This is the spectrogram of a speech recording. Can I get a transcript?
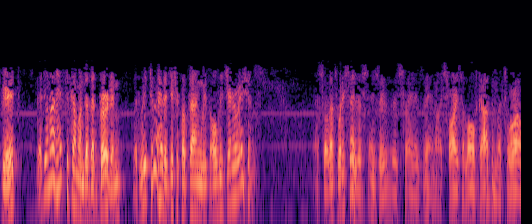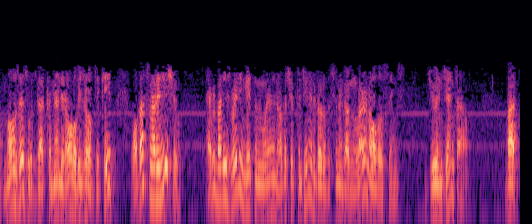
Spirit, they do not have to come under that burden that we too had a difficult time with all these generations. And so that's what he says. As, as, as, you know, as far as the law of God the Torah of Moses, which God commanded all of Israel to keep, well, that's not an issue. Everybody's reading it, and you know they should continue to go to the synagogue and learn all those things, Jew and Gentile. But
